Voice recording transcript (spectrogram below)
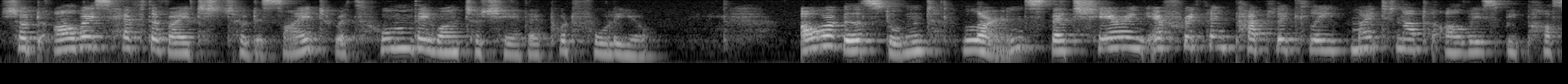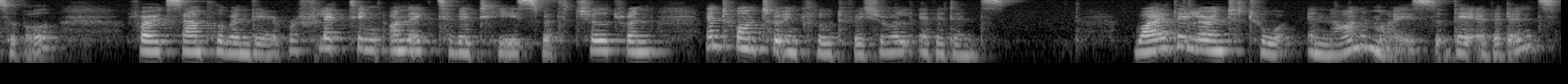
should always have the right to decide with whom they want to share their portfolio. Our WIL student learns that sharing everything publicly might not always be possible, for example when they are reflecting on activities with children and want to include visual evidence. While they learned to anonymize their evidence,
